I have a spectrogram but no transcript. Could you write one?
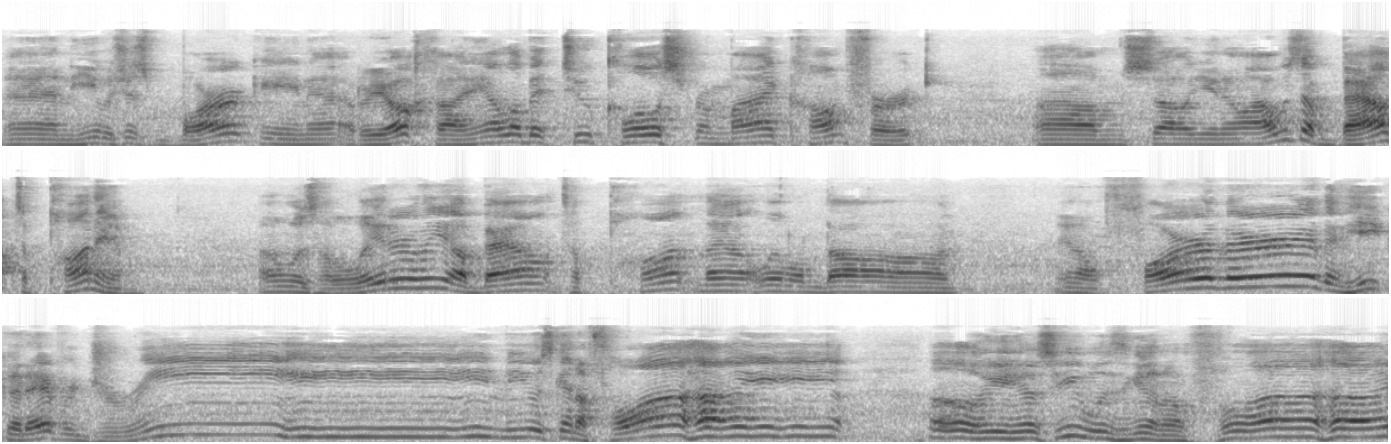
and he was just barking at Rioja. And he a little bit too close for my comfort. Um, so you know, I was about to punt him. I was literally about to punt that little dog. You know, farther than he could ever dream. He was gonna fly. Oh yes, he was gonna fly.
